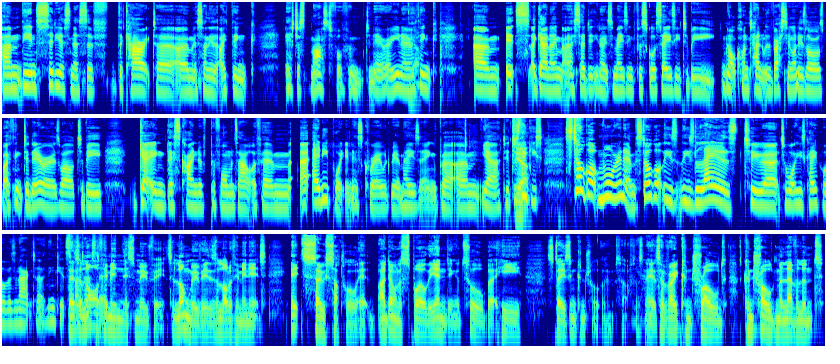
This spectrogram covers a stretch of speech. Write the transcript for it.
um, the insidiousness of the character um, is something that I think is just masterful from De Niro. You know, I think. Um, it's again. I'm, I said you know it's amazing for Scorsese to be not content with resting on his laurels, but I think De Niro as well to be getting this kind of performance out of him at any point in his career would be amazing. But um, yeah, to just Yeah. think he's still got more in him, still got these these layers to uh, to what he's capable of as an actor. I think it's There's a lot of him in this movie. It's a long movie. There's a lot of him in it. It's so subtle. It, I don't want to spoil the ending at all, but he stays in control of himself, doesn't he? It's a very controlled, controlled, malevolent,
